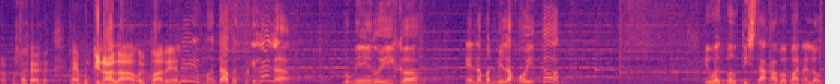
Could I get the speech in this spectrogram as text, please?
eh mong kilala, ako yung pari. Ali, mga dapat pakilala. Nung ininuhi ka, eh naman mila ko ito. Iwan Bautista, kababa na loob.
